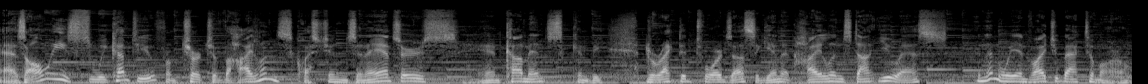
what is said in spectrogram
As always, we come to you from Church of the Highlands. Questions and answers and comments can be directed towards us again at highlands.us. And then we invite you back tomorrow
